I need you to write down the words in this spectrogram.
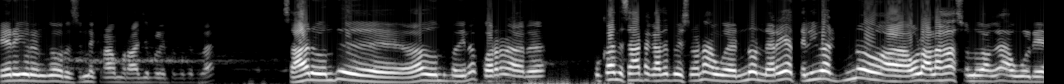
பேரையூர் என்கிற ஒரு சின்ன கிராமம் ராஜபாளையத்து பக்கத்தில் சாரு வந்து அதாவது வந்து பார்த்தீங்கன்னா கொரோனா உட்காந்து சார்ட்ட கதை பேசினோன்னா அவங்க இன்னும் நிறைய தெளிவாக இன்னும் அவ்வளோ அழகாக சொல்லுவாங்க. அவங்களுடைய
